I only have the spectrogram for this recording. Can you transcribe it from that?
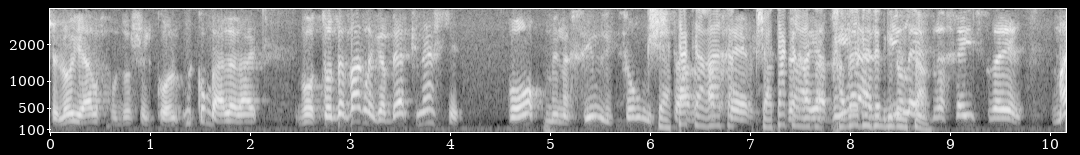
שלא יהיה על חודו של קול, מקובל עליי. ואותו דבר לגבי הכנסת. פה מנסים ליצור משטר קראת, אחר. כשאתה קראת, חבר הכנסת גדעון סער. וחייבים להסביר לאזרחי ישראל, מה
